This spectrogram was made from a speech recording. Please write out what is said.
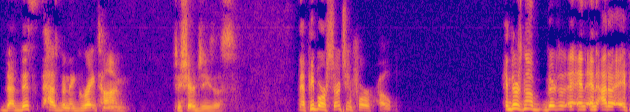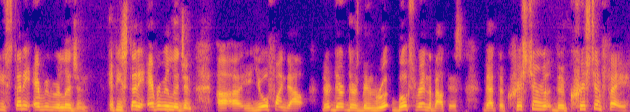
that this has been a great time to share Jesus. That people are searching for hope. And there's no, there's, and, and out of, if you study every religion, if you study every religion, uh, you'll find out there, there, has been books written about this that the Christian, the Christian faith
